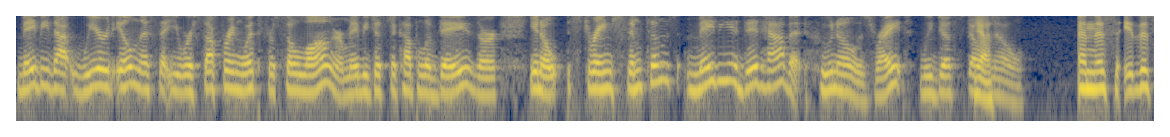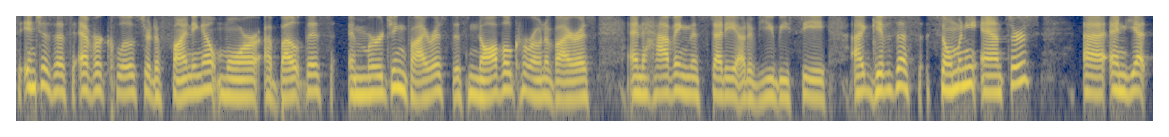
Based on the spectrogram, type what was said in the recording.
maybe that weird illness that you were suffering with for so long or maybe just a couple of days or, you know, strange symptoms. Maybe you did have it. Who knows, right? We just don't yes. know. And this this inches us ever closer to finding out more about this emerging virus, this novel coronavirus, and having this study out of UBC uh, gives us so many answers, uh, and yet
